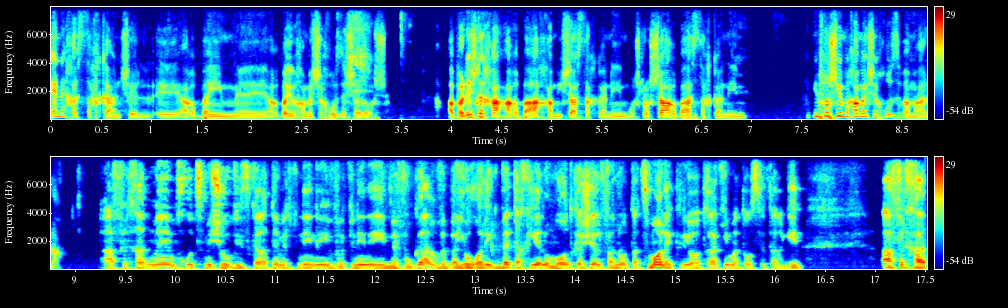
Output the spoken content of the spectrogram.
אין לך שחקן של 40, 45 אחוז לשלוש. אבל יש לך ארבעה, חמישה שחקנים, או שלושה, ארבעה שחקנים, עם 35 אחוז ומעלה. אף אחד מהם, חוץ משוב, הזכרתם את פניני, ופניני מבוגר, וביורוליג בטח יהיה לו מאוד קשה לפנות עצמו לקליעות, רק אם אתה עושה תרגיל. אף אחד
